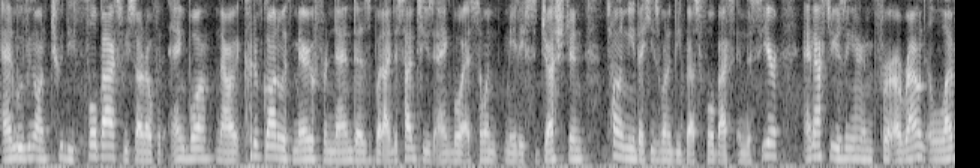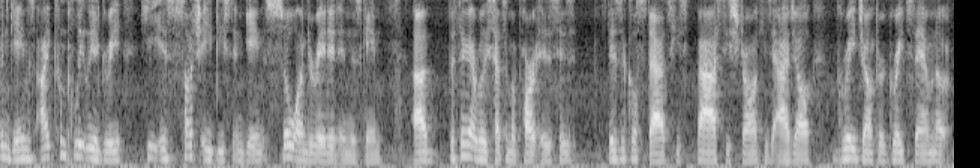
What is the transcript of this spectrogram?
And moving on to the fullbacks, we start off with Angbwa. Now, I could have gone with Mario Fernandes, but I decided to use Angbwa as someone made a suggestion telling me that he's one of the best fullbacks in this year. And after using him for around 11 games, I completely agree. He is such a beast in game, so underrated in this game. Uh, the thing that really sets him apart is his physical stats. He's fast, he's strong, he's agile, great jumper, great stamina,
